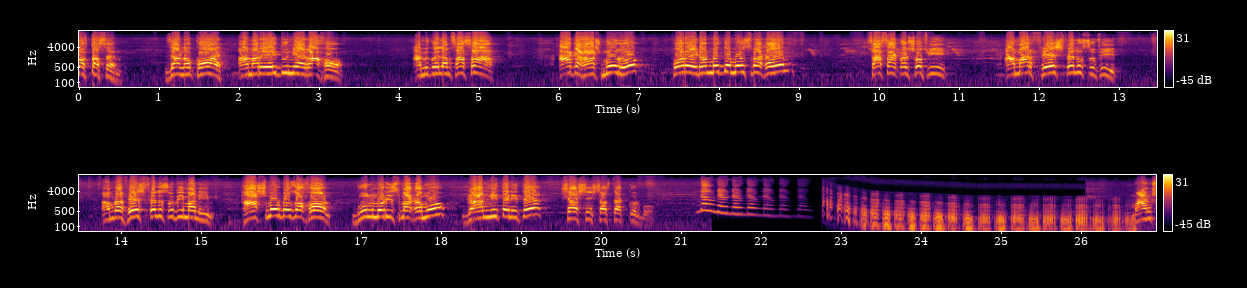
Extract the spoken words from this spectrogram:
করতাছেন। জানো কয়, আমার এই দুনিয়ায় রাখ। আমি কইলাম চাচা আগে হাঁস মরুক পরে এটার মধ্যে মহিষ মাখায়েন চাচা কয় শফিক আমার ফ্রেশ ফিলোসফি আমরা ফ্রেশ ফিলোসফি মানি। হাঁস মরবো যখন গোলমরিচ মাখামো গান নিতে নিতে শ্বাস নিঃশ্বাস ত্যাগ করব. মাংস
